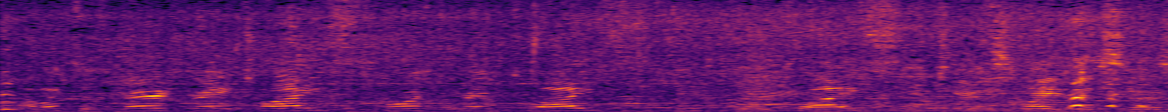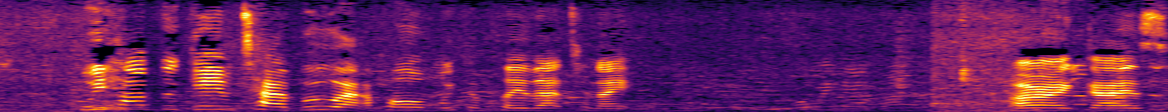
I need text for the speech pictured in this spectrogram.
I went to third grade twice, fourth grade twice, fifth grade twice, sixth grade twice. Good, sir. We have the game Taboo at home. We can play that tonight. All right, guys.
